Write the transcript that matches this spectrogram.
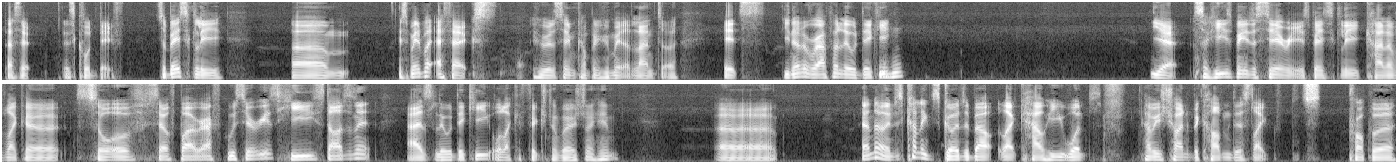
That's it. It's called Dave. So basically, um, it's made by FX, who are the same company who made Atlanta. It's you know the rapper Lil Dicky. Mhm. Yeah, so he's made a series, basically kind of like a sort of self-biographical series. He stars in it as Lil Dicky, or like a fictional version of him. Uh, I don't know, it just kind of just goes about like how he wants, how he's trying to become this like proper,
